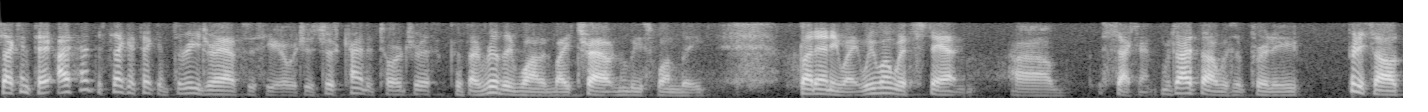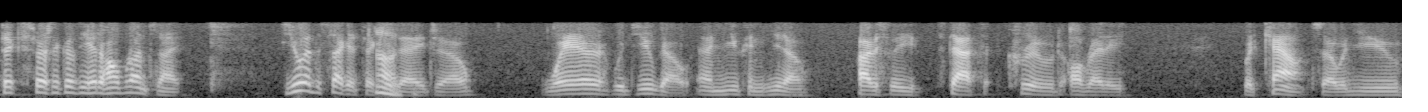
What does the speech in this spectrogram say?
second pick, I've had the second pick in three drafts this year, which is just kind of torturous because I really wanted Mike Trout in at least one league. But anyway, we went with Stanton um, second, which I thought was a pretty pretty solid pick, especially because he hit a home run tonight. You had the second pick Oh. today, Joe, where would you go? And you can, you know, obviously stats accrued already would count. So would you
